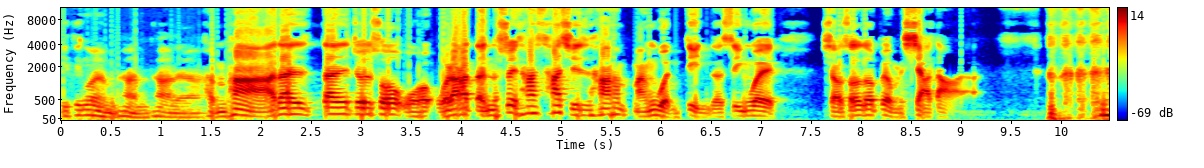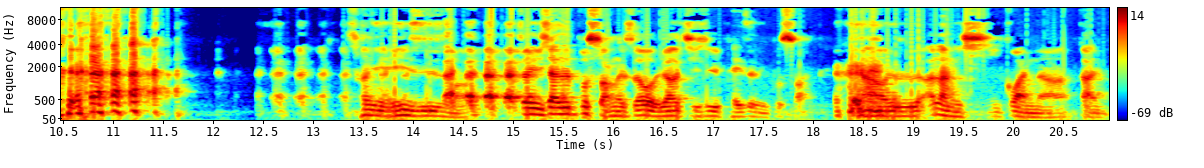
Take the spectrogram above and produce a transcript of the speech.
一定会很怕很怕的啊。很怕、啊。但是但是就是说我我让他等，所以他他其实他蛮稳定的，是因为小时候都被我们吓大了。所以你的意思是什么？所以下次不爽的时候，我就要继续陪着你不爽，然后就是啊，让你习惯呐、干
